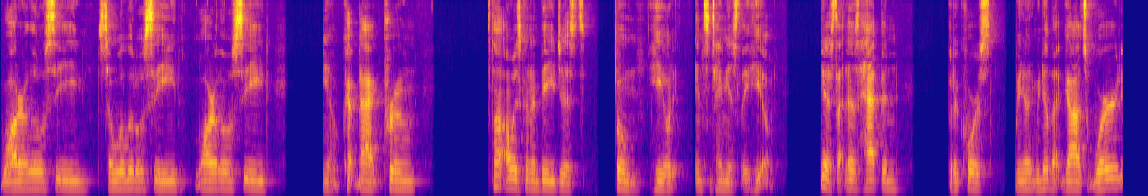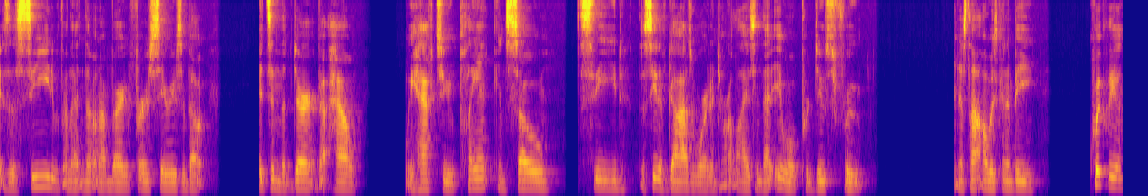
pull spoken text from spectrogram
water a little seed, sow a little seed, water a little seed, you know, cut back, prune. It's not always going to be just boom, healed, instantaneously healed. Yes, that does happen, but of course, we know we know that God's word is a seed. We learned that in our very first series about it's in the dirt, about how we have to plant and sow seed, the seed of God's word into our lives, and that it will produce fruit. And it's not always going to be quickly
